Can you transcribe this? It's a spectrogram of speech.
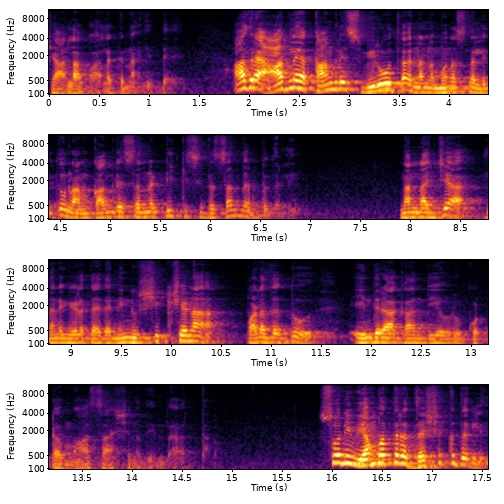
ಶಾಲಾ ಬಾಲಕನಾಗಿದ್ದೆ. ಆದರೆ ಆಗಲೇ ಕಾಂಗ್ರೆಸ್ ವಿರೋಧ ನನ್ನ ಮನಸ್ಸಿನಲ್ಲಿತ್ತು, ನಾನು ಕಾಂಗ್ರೆಸ್ಸನ್ನು ಟೀಕಿಸಿದ ಸಂದರ್ಭದಲ್ಲಿ. ನನ್ನ ಅಜ್ಜ ನನಗೆ ಹೇಳ್ತಾ ಇದ್ದೆ, ನಿನ್ನ ಶಿಕ್ಷಣ ಪಡೆದದ್ದು ಇಂದಿರಾ ಗಾಂಧಿಯವರು ಕೊಟ್ಟ ಮಹಾಶಾಸನದಿಂದ ಅಂತ. ಸೊ ನೀವು ಎಂಬತ್ತರ ದಶಕದಲ್ಲಿ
